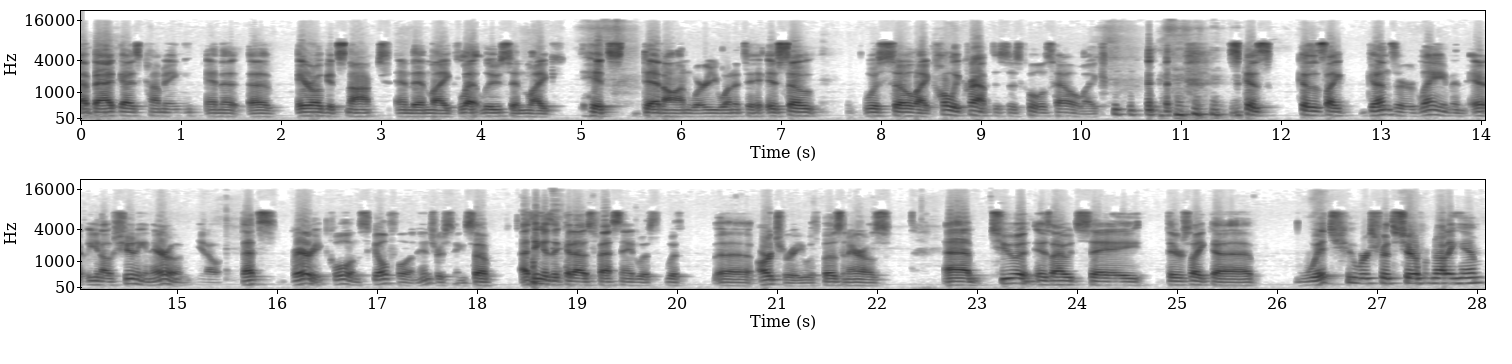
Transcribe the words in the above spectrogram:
a bad guy's coming and a, a arrow gets nocked and then like let loose and like hits dead on where you want it to hit is so was so like holy crap this is cool as hell like it's because because it's like guns are lame and you know shooting an arrow you know that's very cool and skillful and interesting. So i think as a kid i was fascinated with with uh, archery with bows and arrows. Uh, two is i would say there's like a witch who works for the sheriff of nottingham.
